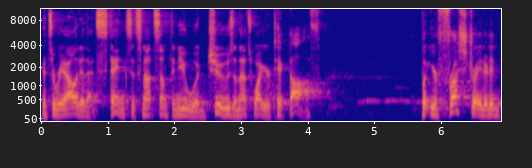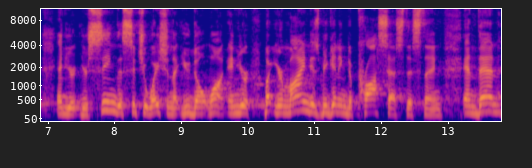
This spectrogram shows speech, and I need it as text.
It's a reality that stinks. It's not something you would choose, and that's why you're ticked off but you're frustrated and, and you're, you're seeing this situation that you don't want. And you're but your mind is beginning to process this thing. And then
